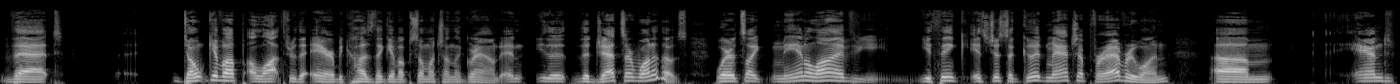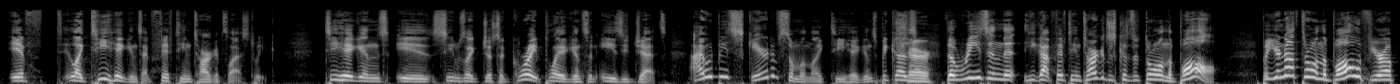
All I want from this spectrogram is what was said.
that don't give up a lot through the air because they give up so much on the ground. And the the Jets are one of those where it's like, man alive, you, you think it's just a good matchup for everyone. Um, and if like Tee Higgins had 15 targets last week. Tee Higgins is seems like just a great play against an easy Jets. I would be scared of someone like Tee Higgins because Sure. the reason that he got 15 targets is because they're throwing the ball. But you're not throwing the ball if you're up,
